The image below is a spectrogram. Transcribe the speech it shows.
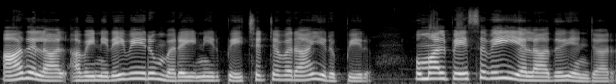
ஆதலால் அவை நிறைவேறும் வரை நீர் பேச்சற்றவராயிருப்பீர். உம்மால் பேசவே இயலாது என்றார்.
